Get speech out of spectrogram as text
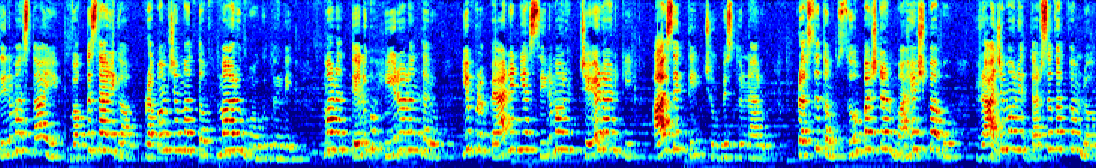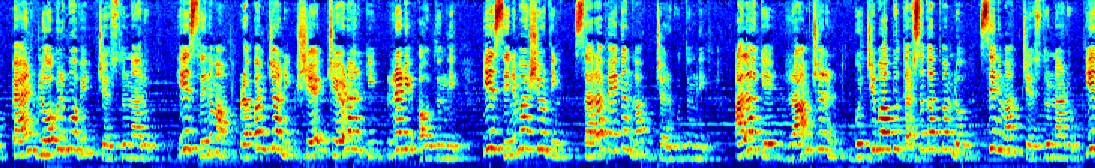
సినిమా స్థాయి ఒక్కసారిగా ప్రపంచం మొత్తం మారు మోగుతుంది మన తెలుగు హీరోలందరూ ప్యాన్ ఇండియా సినిమాలు చేయడానికి ఆసక్తి చూపిస్తున్నారు. ప్రస్తుతం సూపర్ స్టార్ మహేష్ బాబు రాజమౌళి దర్శకత్వంలో ప్యాన్ గ్లోబల్ మూవీ చేస్తున్నారు. ఈ సినిమా ప్రపంచాన్ని షేక్ చేయడానికి రెడీ అవుతుంది. ఈ సినిమా షూటింగ్ సరవేగంగా జరుగుతుంది. అలాగే రామ్ చరణ్ బుచ్చిబాబు దర్శకత్వంలో సినిమా చేస్తున్నాడు. ఈ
